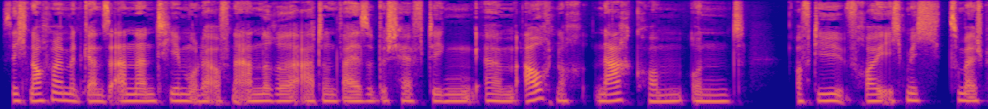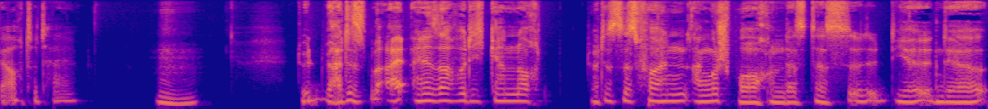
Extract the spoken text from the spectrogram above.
sich nochmal mit ganz anderen Themen oder auf eine andere Art und Weise beschäftigen, ähm, auch noch nachkommen. Und auf die freue ich mich zum Beispiel auch total. Mhm. Du hattest eine Sache würde ich gerne noch Du hattest es vorhin angesprochen, dass das äh, dir in der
